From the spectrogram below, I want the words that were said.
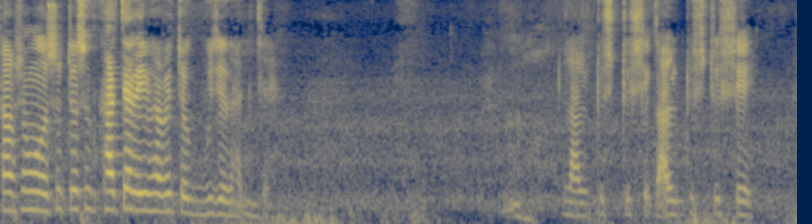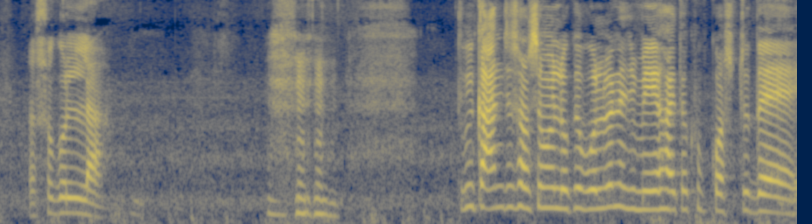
সবসময় ওষুধ টষুধ খাচ্ছে আর এইভাবে চোখ বুজে থাকছে। লাল টুসটুসে গাল টুসটুসে রসগোল্লা। তুমি কাঁদছো সবসময় লোকে বলবে না যে মেয়ে হয়তো খুব কষ্ট দেয়।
